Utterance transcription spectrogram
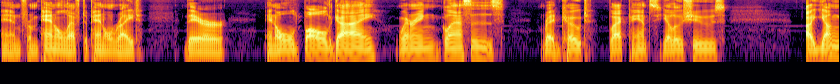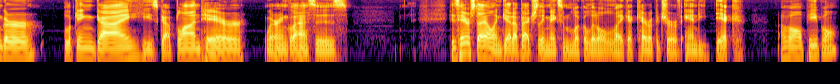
And from panel left to panel right, they're an old bald guy wearing glasses, red coat, black pants, yellow shoes. A younger looking guy, he's got blonde hair, wearing glasses, his hairstyle and getup actually makes him look a little like a caricature of Andy Dick, of all people.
